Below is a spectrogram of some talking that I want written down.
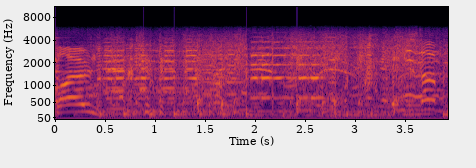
Clone. Stop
